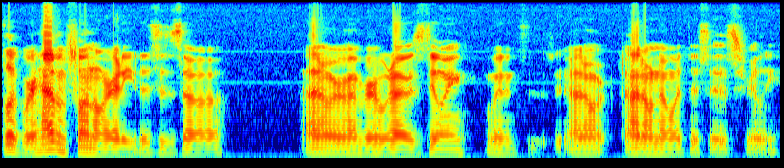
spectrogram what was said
Look, we're having fun already. This is uh. I don't remember what I was doing when I don't I don't know what this is really.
